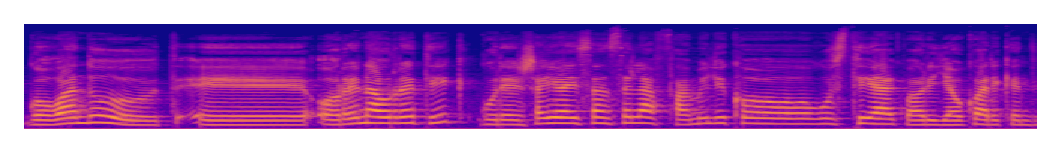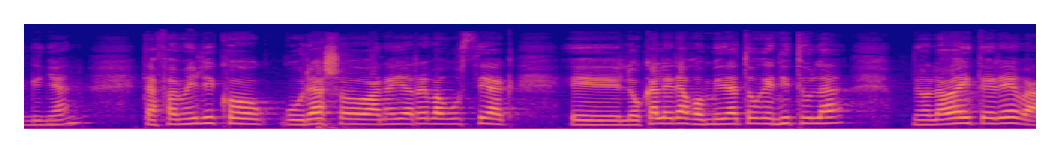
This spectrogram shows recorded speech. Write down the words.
Gogoan dut, e, horren aurretik, gure ensaioa izan zela familiko guztiak, ba hori jaukoarek ginen, eta familiko guraso anai arreba guztiak e, lokalera gonbidatu genitula, nola ere, ba,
